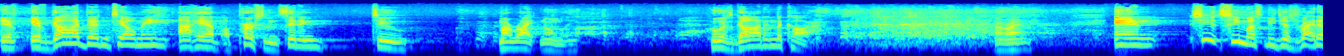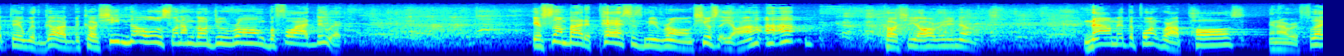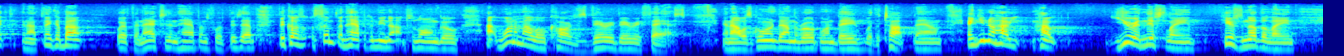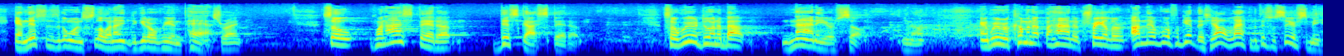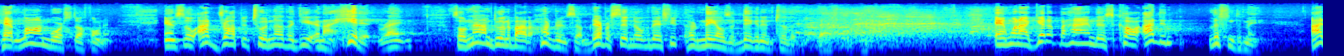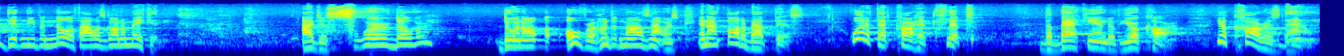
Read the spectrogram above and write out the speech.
if, if God doesn't tell me I have a person sitting to my right normally, who is God in the car. All right? And she, she must be just right up there with God because she knows when I'm going to do wrong before I do it. If somebody passes me wrong, she'll say, uh uh uh, because she already knows. Now I'm at the point where I pause and I reflect and I think about if an accident happens, what if this happens? Because something happened to me not too long ago. I, one of my little cars is very, very fast. And I was going down the road one day with the top down. And you know how, you, how you're in this lane, here's another lane, and this is going slow, and I need to get over here and pass, right? So when I sped up, this guy sped up. So we were doing about 90 or so, you know. And we were coming up behind a trailer. I'll never will forget this. Y'all laughing, but this was serious to me. Had lawnmower stuff on it. And so I dropped it to another gear and I hit it, right? So now I'm doing about 100 and something. Deborah's sitting over there, she, her nails are digging into the dashboard. and when I get up behind this car, I didn't, listen to me, I didn't even know if I was going to make it. I just swerved over, doing all, over 100 miles an hour. And I thought about this. What if that car had clipped the back end of your car? Your car is down.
